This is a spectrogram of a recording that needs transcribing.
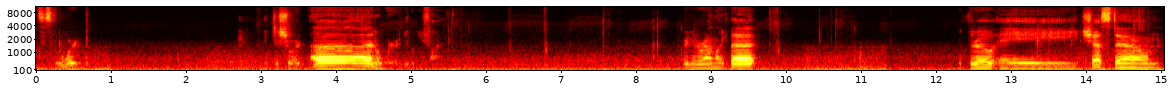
Is this gonna work? It's just short. Uh, it'll work. It'll be fine. Bring it around like that. We'll throw a chest down.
